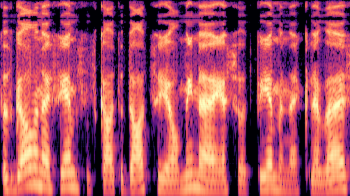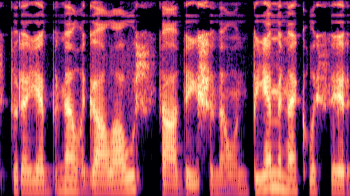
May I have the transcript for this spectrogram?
Tas galvenais iemesls, kā Aci jau minēja, esot pieminekļa vēsture jeb nelegālā uzstādīšana, un piemineklis ir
